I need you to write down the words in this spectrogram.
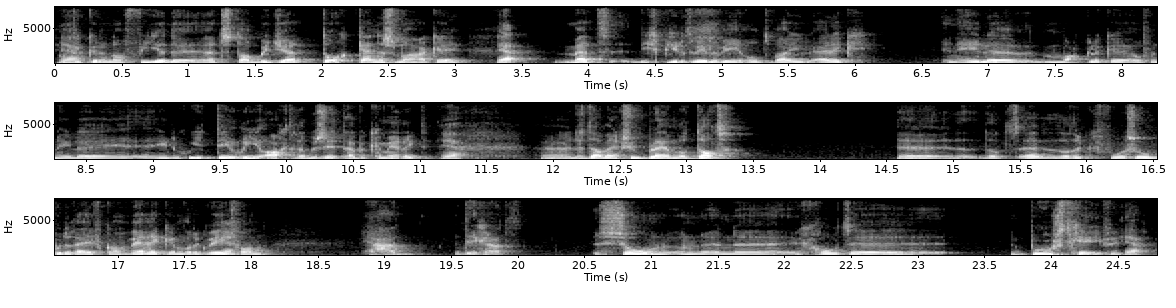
Ja. die kunnen dan via de, het Stapbudget toch kennis maken Ja. met die spirituele wereld, waar jullie eigenlijk een hele makkelijke of een hele, hele goede theorie achter hebben zitten, heb ik gemerkt. Ja. Eh, dus daar ben ik super blij omdat dat, dat, eh, dat ik voor zo'n bedrijf kan werken. Omdat ik weet Ja. van, ja, dit gaat zo'n een, een, een grote boost geven. Ja.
